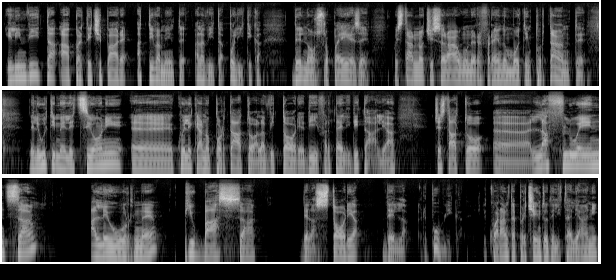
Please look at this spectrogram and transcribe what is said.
e li a partecipare attivamente alla vita politica del nostro paese. Quest'anno ci sarà un referendum molto importante nelle ultime elezioni, eh, quelle che hanno portato alla vittoria di Fratelli d'Italia, c'è stata eh, l'affluenza alle urne più bassa della storia della Repubblica. Il 40% degli italiani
